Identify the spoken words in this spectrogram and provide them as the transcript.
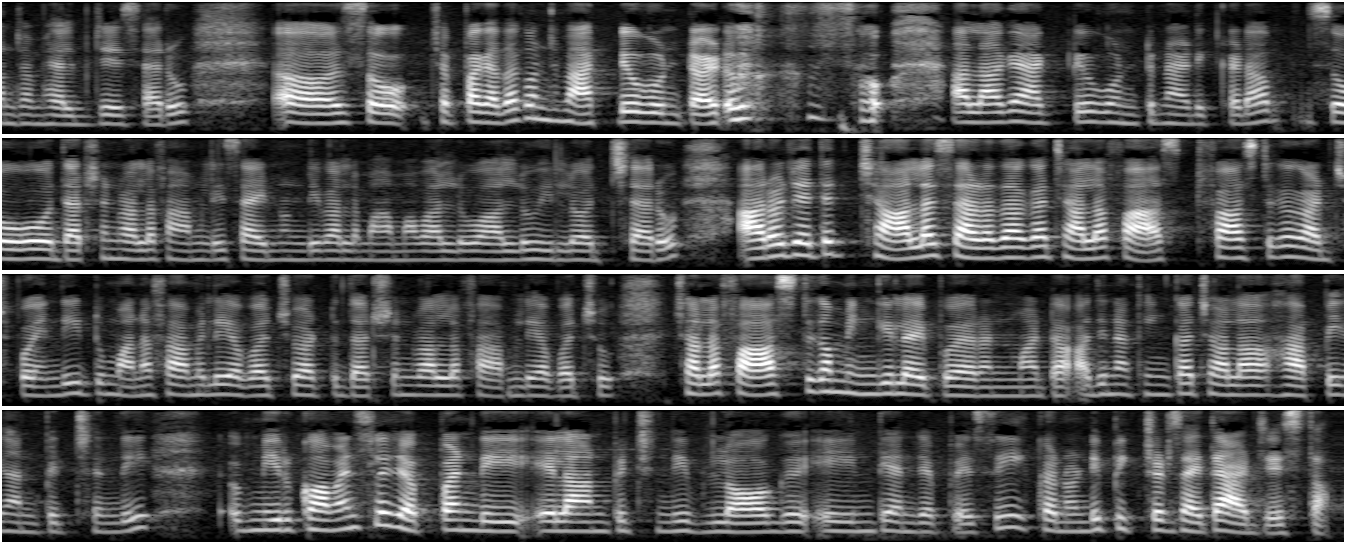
కొంచెం హెల్ప్ చేశారు. సో చెప్పా కదా కొంచెం యాక్టివ్గా ఉంటాడు. సో అలాగే యాక్టివ్గా ఉంటున్నాడు ఇక్కడ. సో దర్శన్ వాళ్ళ ఫ్యామిలీ సైడ్ నుండి వాళ్ళ మామ వాళ్ళు వాళ్ళు వీళ్ళు వచ్చారు. ఆ రోజు అయితే చాలా సరదాగా చాలా ఫాస్ట్ ఫాస్ట్గా గడిచిపోయింది. ఇటు మన ఫ్యామిలీ అవ్వచ్చు అటు దర్శన్ వాళ్ళ ఫ్యామిలీ అవ్వచ్చు చాలా ఫాస్ట్గా మింగిల్ అయిపోయారనమాట అది నాకు ఇంకా చాలా హ్యాపీగా అనిపించింది. మీరు కామెంట్స్లో చెప్పండి ఎలా అనిపించింది వ్లాగ్ ఏంటి అని చెప్పేసి ఇక్కడ నుండి పిక్చర్స్ అయితే యాడ్ చేస్తాను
